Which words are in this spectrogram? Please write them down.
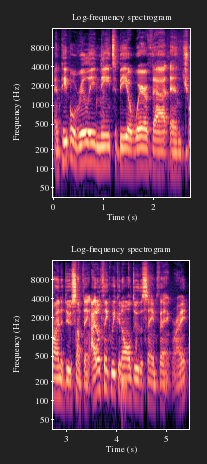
and people really need to be aware of that and trying to do something. I don't think we can all do the same thing, right?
